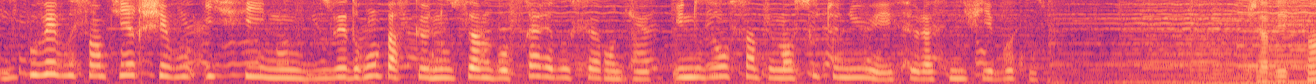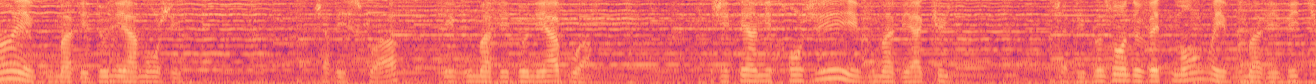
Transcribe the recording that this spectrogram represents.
vous pouvez vous sentir chez vous ici, nous vous aiderons parce que nous sommes vos frères et vos sœurs en Dieu. Ils nous ont simplement soutenus et cela signifiait beaucoup. J'avais faim et vous m'avez donné à manger. J'avais soif et vous m'avez donné à boire. J'étais un étranger et vous m'avez accueilli. J'avais besoin de vêtements et vous m'avez vêtu.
